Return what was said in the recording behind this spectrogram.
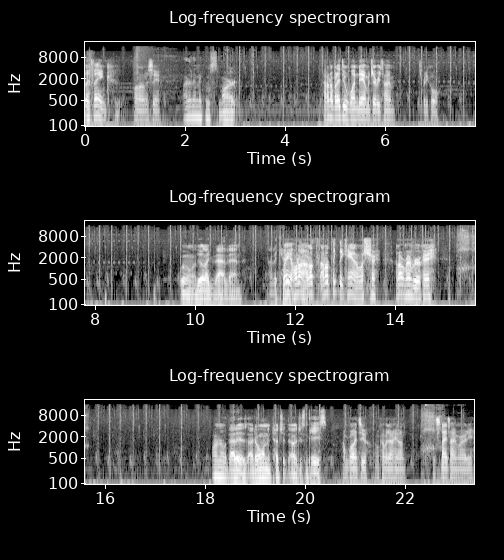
I think. Hold on, let me see. Why do they make them smart? I don't know, but I do one damage every time. It's pretty cool. Boom, I'll do it like that then. Now they can't Wait, hold on. I don't. I don't think they can. I'm not sure. I don't remember. Okay. I don't know what that is. I don't want to touch it though, just in case. I'm going to. I'm coming down. Hang on. It's nighttime already.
